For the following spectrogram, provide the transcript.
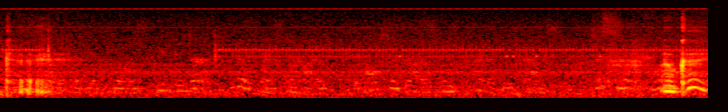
Okay. Okay.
